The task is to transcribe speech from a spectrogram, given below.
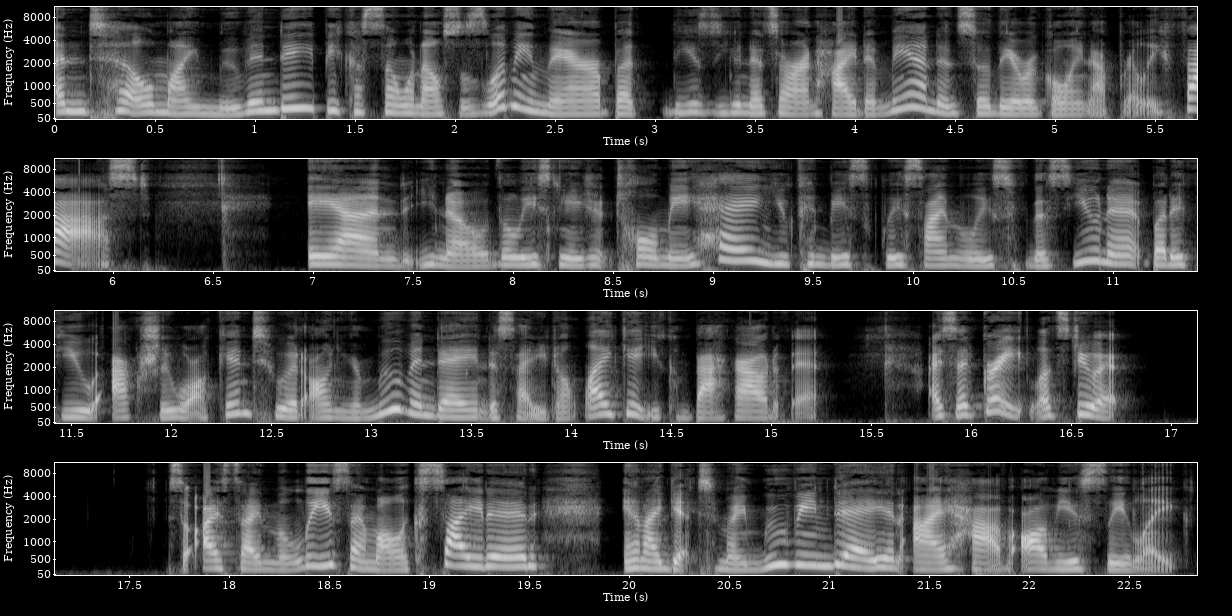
until my move in date because someone else was living there, but these units are in high demand. And so they were going up really fast. And, you know, the leasing agent told me, hey, you can basically sign the lease for this unit, but if you actually walk into it on your move in day and decide you don't like it, you can back out of it. I said, great, let's do it. So I sign the lease, I'm all excited, and I get to my moving day, and I have obviously like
